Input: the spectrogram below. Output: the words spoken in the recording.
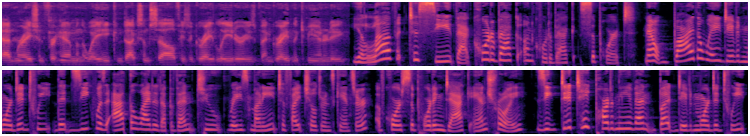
admiration for him and the way he conducts himself, he's a great leader. He's been great in the community. You love to see that quarterback on quarterback support. Now, by the way, David Moore did tweet that Zeke was at the Light It Up event to raise money to fight children's cancer, of course, supporting Dak and Troy. Zeke did take part in the event, but David Moore did tweet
